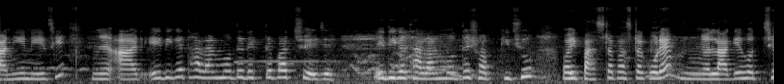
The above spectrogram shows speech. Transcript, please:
বানিয়ে নিয়েছি। আর এইদিকে থালার মধ্যে দেখতে পাচ্ছ, এই যে, এইদিকে থালার মধ্যে সব কিছু ওই পাঁচটা পাঁচটা করে লাগে হচ্ছে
